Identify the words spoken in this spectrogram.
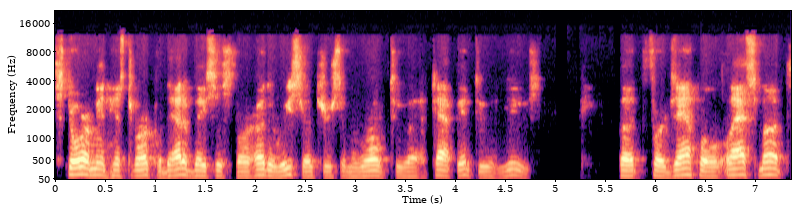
store them in historical databases for other researchers in the world to uh, tap into and use. But for example, last month,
